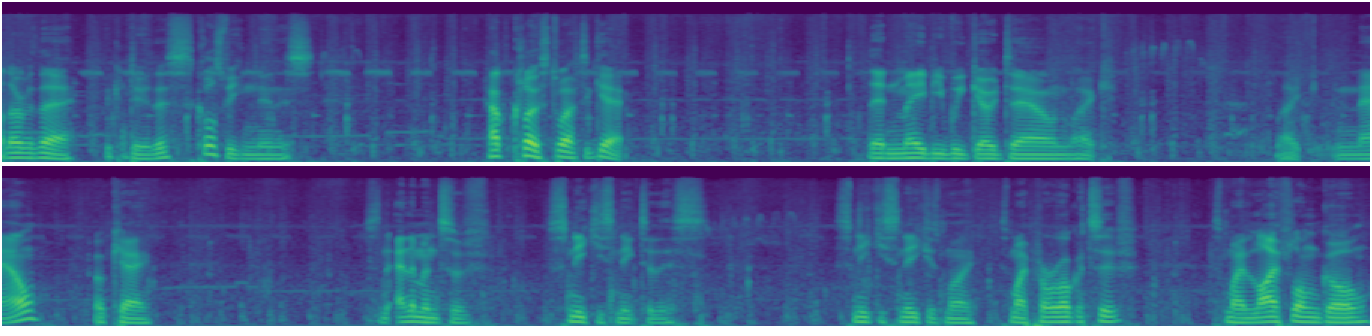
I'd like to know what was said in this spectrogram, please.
They're over there. We can do this. Of course we can do this. How close do I have to get? then maybe we go down like like now okay there's an element of sneaky sneak to this sneaky sneak is my it's my prerogative it's my lifelong goal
